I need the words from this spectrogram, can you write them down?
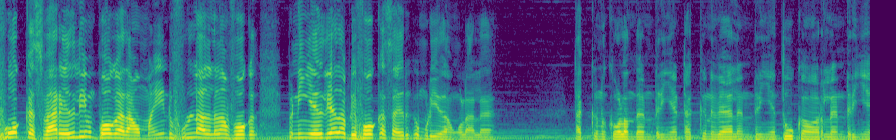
ஃபோக்கஸ் வேறு எதுலேயும் போகாது. அவன் மைண்டு ஃபுல்லாக அதில் தான் ஃபோக்கஸ் இப்போ நீங்கள் எதுலையாவது அப்படி ஃபோக்கஸாக இருக்க முடியுது அவங்களால டக்குன்னு குழந்தைன்றீங்க டக்குன்னு வேலைன்றீங்க தூக்கம் வரலன்றீங்க.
